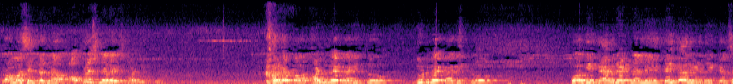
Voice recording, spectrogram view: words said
ಟ್ರಾಮಾ ಸೆಂಟರ್ನ ಆಪರೇಷನಲೈಸ್ ಮಾಡಲಿಕ್ಕೆ. ಹೊರಗಪ್ಪ ಫಂಡ್ ಬೇಕಾಗಿತ್ತು, ದುಡ್ಡು ಬೇಕಾಗಿತ್ತು. ಹೋಗಿ ಕ್ಯಾಬಿನೆಟ್ನಲ್ಲಿ ಕೈಕಾಲು ಹಿಡಿದು ಕೆಲಸ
